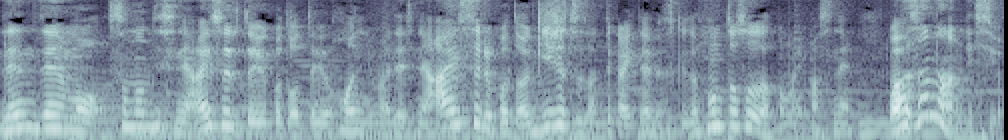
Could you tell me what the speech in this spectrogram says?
全然もうそのですね愛するということという本にはですね愛することは技術だって書いてあるんですけど本当そうだと思いますね。技なんですよ。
